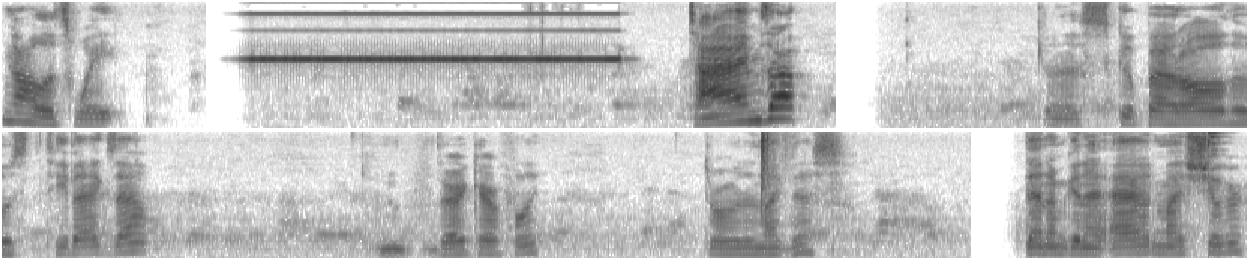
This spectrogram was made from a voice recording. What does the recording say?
Now let's wait. Time's up! Gonna scoop out all those tea bags out. Mm, very carefully. Throw it in like this. Then I'm gonna add my sugar.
